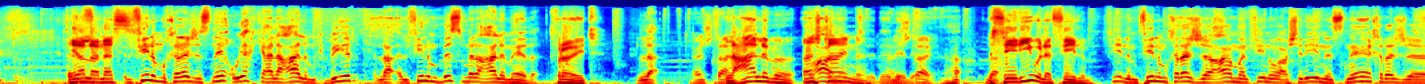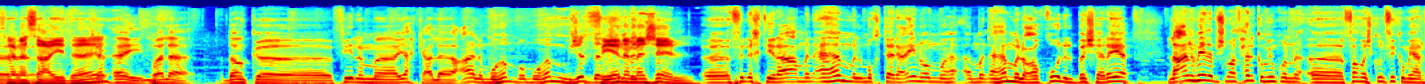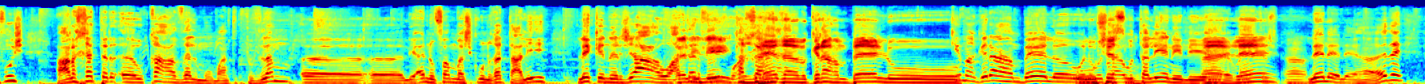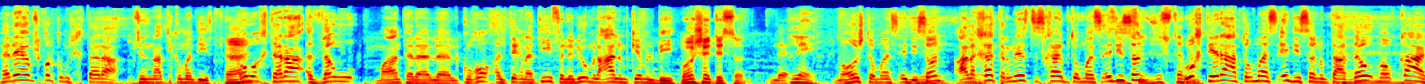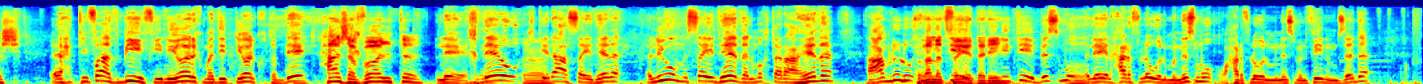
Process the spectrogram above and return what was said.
يلا ناس. الفيلم خرج سنة ويحكي على عالم كبير. لا، الفيلم باسم العالم هذا. فرويد. لا. اينشتاين العالم عالم. اينشتاين لا، لا، لا. أينشتاين. ها، لا. سيري ولا فيلم فيلم فيلم خرج عام 2020 سنة خرج سنة سعيدة شر- هاي أي voilà donc آه، فيلم يحكي على عالم مهم ومهم جدا في أنا جداً. مجال آه، في الاختراع من أهم المخترعين ومن أهم العقول البشرية العالم هذا باش نوضح لكم يمكن آه، فما شكون فيكم يعرفوش على خاطر وقع ظلمه معناتها تظلم لأنه فما شكون غط عليه لكن رجع واعترف. مؤخرا هذا جراهام بيل و كيما جراهام بيل؟ والطلياني اللي آه، لا آه. لا لا هذا هذا باش نقول لكم مش اخترع باش نعطيكم indice آه. هو اخترع الضوء معناتها ال- ال courant alternatif اللي اليوم العالم كامل به موش إديسون. لا. لا. ماهوش توماس إديسون. على خاطر الناس تسخايب توماس إديسون. واختراع توماس إديسون بتاع الضوء. ما وقعش احتفاظ به في نيويورك مدينة نيويورك وقت بدا حاجة فولت. لا خذاو آه. اختراع السيد هذا. اليوم السيد هذا المخترع هذا عملوا له غلط فيا دليل. باسمه اللي هي الحرف الأول من اسمه وحرف الأول من اسم الفيلم زاده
